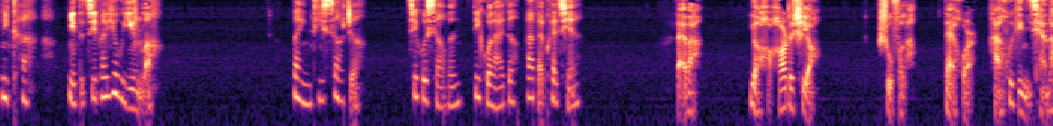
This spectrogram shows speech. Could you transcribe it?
你看，你的鸡巴又硬了。万影帝笑着，接过小文递过来的八百块钱。来吧，要好好的吃药，舒服了，待会儿还会给你钱的。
